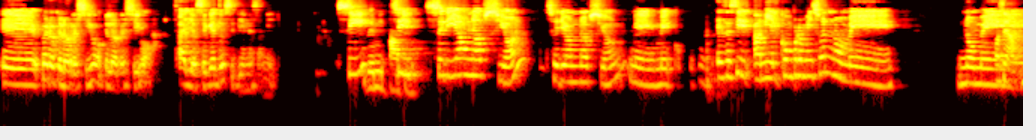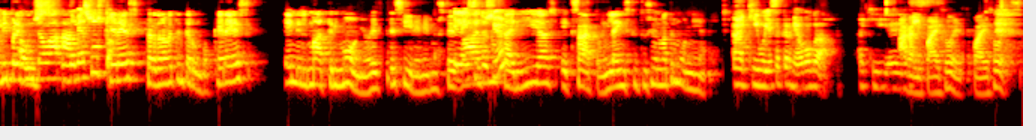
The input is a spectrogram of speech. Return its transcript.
Eh, pero que lo recibo, que lo recibo. Ah, yo sé que tú sí tienes anillo. Sí, sí, sería una opción, sería una opción. Me, me, es decir, a mí el compromiso no me... No me... O sea, mi pregunta va a... No me asusta. ¿Crees, perdóname te interrumpo, crees en el matrimonio? Es decir, en el usted ¿En la institución? exacto, en la institución matrimonial. Aquí voy a sacar mi abogado. Aquí Hágale, para eso es, para eso es.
